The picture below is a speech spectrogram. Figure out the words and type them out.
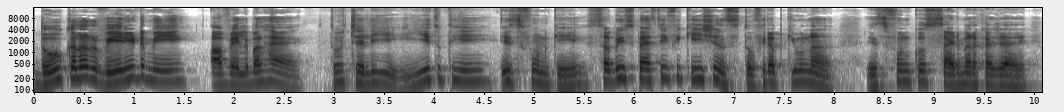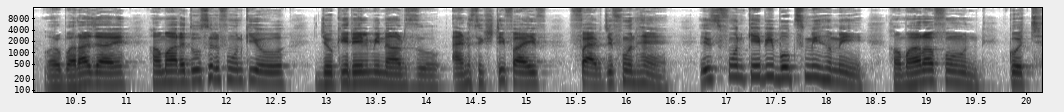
दो कलर वेरिएंट में अवेलेबल है। तो चलिए, ये तो थे इस फ़ोन के सभी स्पेसिफिकेशंस तो फिर अब क्यों ना इस फ़ोन को साइड में रखा जाए और भरा जाए हमारे दूसरे फ़ोन की ओर, जो कि Realme Narzo N sixty five five G phone है। इस फ़ोन के भी बॉक्स में हमें हमारा फ़ोन कुछ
